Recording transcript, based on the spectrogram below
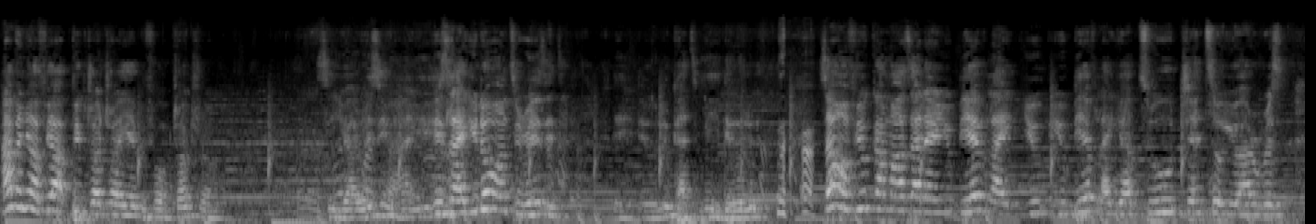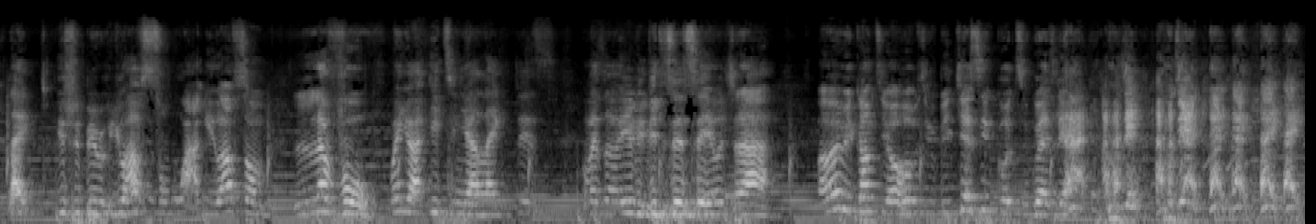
How many of you have picked Trotro here before? Trotro. See, you are raising your hand. It's like you don't want to raise it. Will look at me. They will look. Some of you come outside and you behave like you you behave like you are too gentle. You are res- like you should be. You have swag. You have some level. When you are eating, you are like this. Professor, if you say say, oh. But when we come to your homes, you'll be chasing goats to go and say, hey, Apati, Apati, hey, hey, hey, hey.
